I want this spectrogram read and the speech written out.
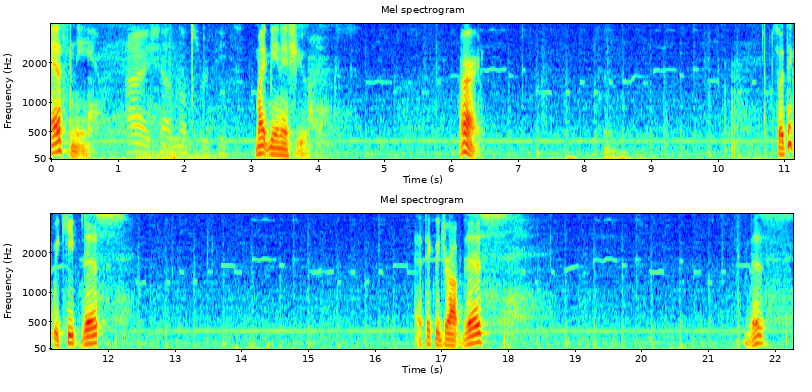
Eithné. I shall not repeat. Might be an issue. Alright. So I think we keep this. I think we drop this. This.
